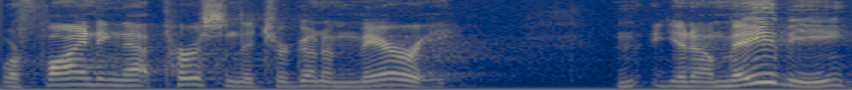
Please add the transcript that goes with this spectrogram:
or finding that person that you're going to marry. You know, maybe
